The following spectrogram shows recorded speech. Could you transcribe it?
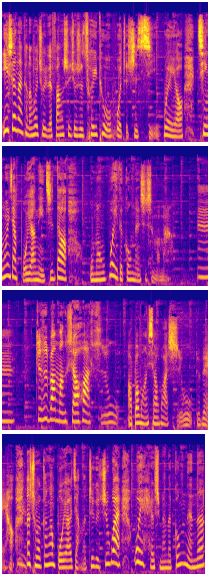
医生呢可能会处理的方式就是催吐或者是洗胃哦。请问一下博洋，你知道我们胃的功能是什么吗？嗯，就是帮忙消化食物。啊，帮忙消化食物，对不对？好，那除了刚刚博瑶讲的这个之外，胃还有什么样的功能呢？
